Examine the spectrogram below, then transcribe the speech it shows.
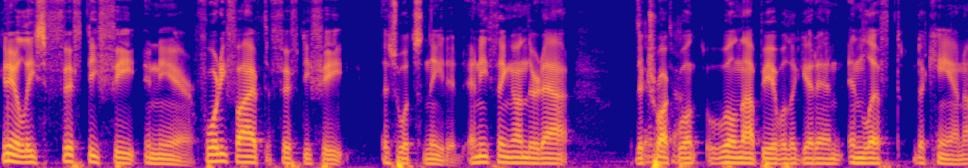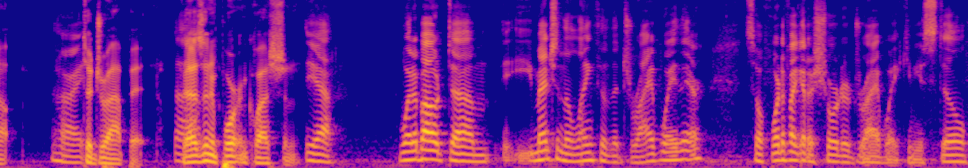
You need at least 50 feet in the air. 45 to 50 feet is what's needed. Anything under that, the truck tough. will will not be able to get in and lift the can up All right. to drop it. Uh, That's an important question. Yeah. What about um, you mentioned the length of the driveway there? So if, what if I got a shorter driveway? Can you still?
